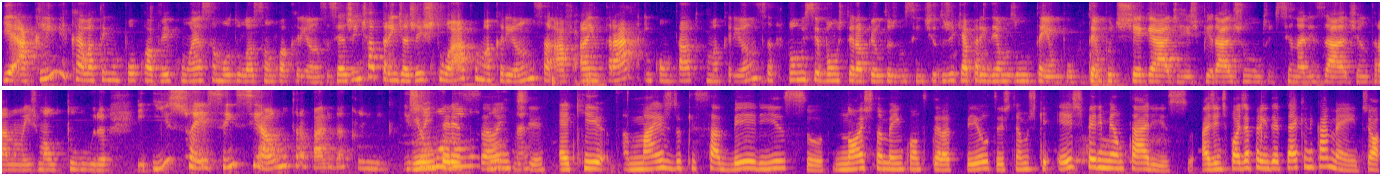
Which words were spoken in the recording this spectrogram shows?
E a clínica ela tem um pouco a ver com essa modulação com a criança. Se a gente aprende a gestuar com uma criança, a, a entrar em contato com uma criança, vamos ser bons terapeutas no sentido de que aprendemos um tempo, o tempo de chegar, de respirar junto, de sinalizar, de entrar na mesma altura. E isso é essencial no trabalho da clínica. Isso e é um o interessante né? é que mais do que saber isso, nós também enquanto terapeutas temos que experimentar isso. A gente pode aprender tecnicamente, ó,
